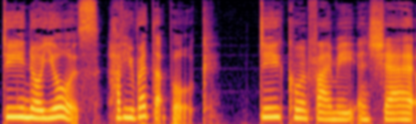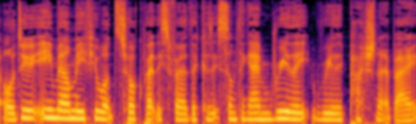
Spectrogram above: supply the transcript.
Do you know yours? Have you read that book? Do come and find me and share, or do email me if you want to talk about this further because it's something I'm really, really passionate about.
